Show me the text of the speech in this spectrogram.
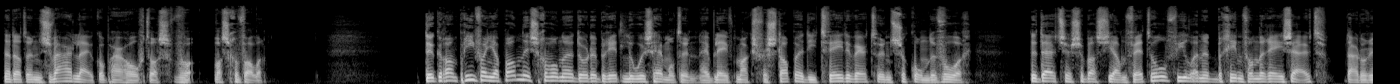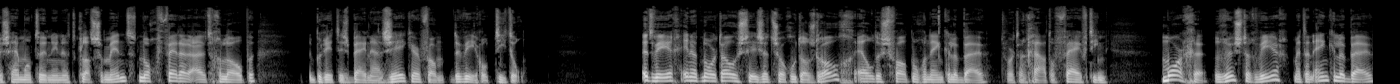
nadat een zwaar luik op haar hoofd was, was gevallen. De Grand Prix van Japan is gewonnen door de Brit Lewis Hamilton. Hij bleef Max Verstappen, die tweede werd, een seconde voor. De Duitser Sebastian Vettel viel aan het begin van de race uit. Daardoor is Hamilton in het klassement nog verder uitgelopen. De Brit is bijna zeker van de wereldtitel. Het weer. In het noordoosten is het zo goed als droog. Elders valt nog een enkele bui. Het wordt een graad of 15. Morgen rustig weer met een enkele bui,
